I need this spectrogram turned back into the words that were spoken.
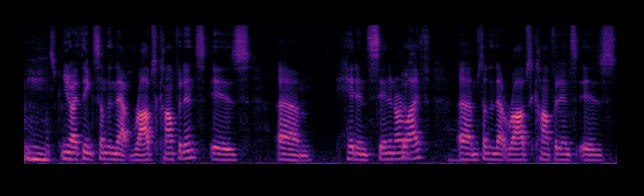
Mm-hmm. That's good. you know, I think something that robs confidence is um, hidden sin in our life. Um, something that robs confidence is,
